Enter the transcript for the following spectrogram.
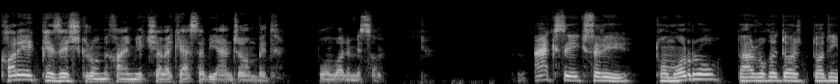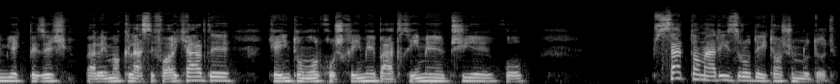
کار یک پزشک رو می‌خوایم یک شبکه عصبی انجام بده به عنوان مثال. عکس یک سری تومور رو در واقع دادیم یک پزشک برای ما کلاسیفای کرده که این تومور خوشخیمه بدخیمه چیه؟ خب. 100 تا مریض رو دیتاشون رو داریم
